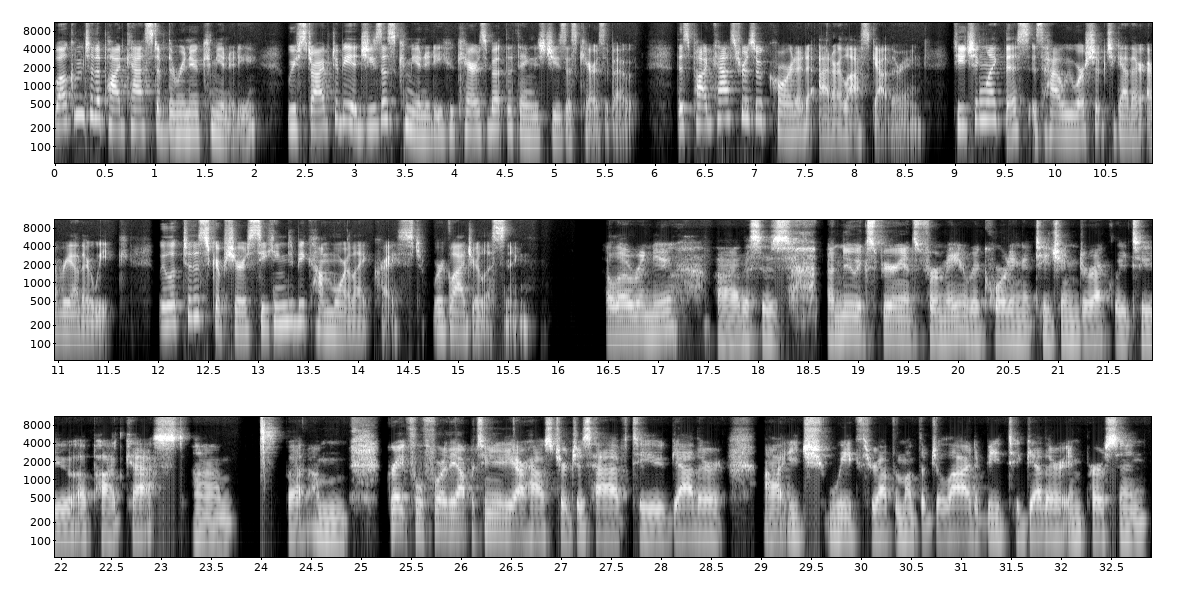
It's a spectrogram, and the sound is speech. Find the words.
Welcome to the podcast of the Renew community. We strive to be a Jesus community who cares about the things Jesus cares about. This podcast was recorded at our last gathering. Teaching like this is how we worship together every other week. We look to the scriptures seeking to become more like Christ. We're glad you're listening. Hello, Renew. Uh, this is a new experience for me, recording a teaching directly to a podcast. Um, but I'm grateful for the opportunity our house churches have to gather uh, each week throughout the month of July to be together in person,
